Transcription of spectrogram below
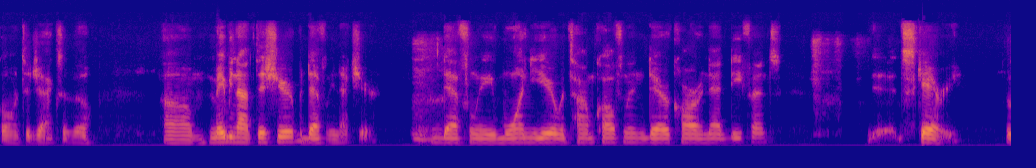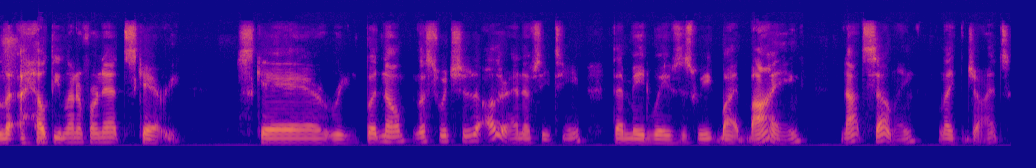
going to Jacksonville. Um, maybe not this year, but definitely next year. Definitely one year with Tom Coughlin, Derek Carr, and that defense. It's scary. A healthy Leonard Fournette, scary, scary. But no, let's switch to the other NFC team that made waves this week by buying, not selling, like the Giants.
